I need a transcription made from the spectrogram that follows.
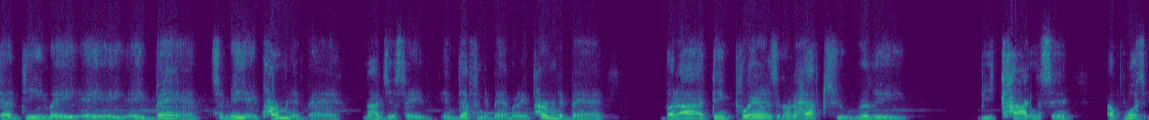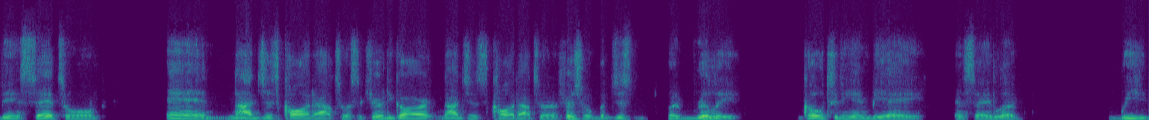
that deem a a a ban to me a permanent ban, not just a indefinite ban, but a permanent ban. But I think players are going to have to really be cognizant of what's being said to them and not just call it out to a security guard, not just call it out to an official, but just but really go to the NBA and say, look, we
